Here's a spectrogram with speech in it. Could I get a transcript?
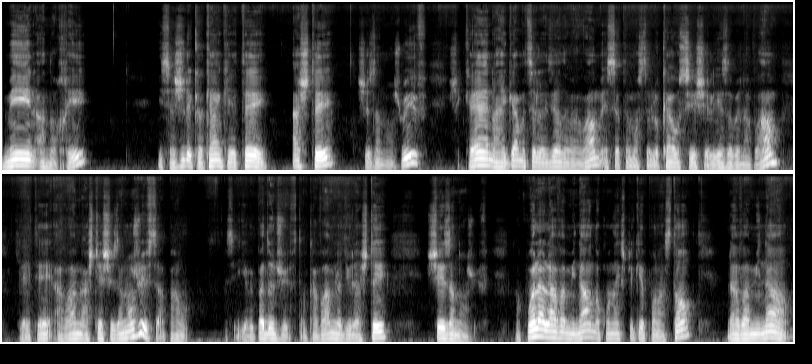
min anochi, il s'agit de quelqu'un qui a été acheté chez un non-juif, Sheken, Ahegam, Etzel Eliezer de Avram, et certainement c'était le cas aussi chez Eliezer ben Avram, qu'il a été, Avram l'a acheté chez un non-juif, ça apparemment. Il n'y avait pas d'autres juifs, donc Avram l'a dû l'acheter chez un non-juif. Donc voilà l'avamina, donc on a expliqué pour l'instant l'avamina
